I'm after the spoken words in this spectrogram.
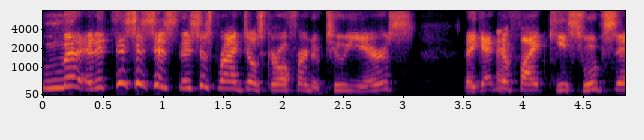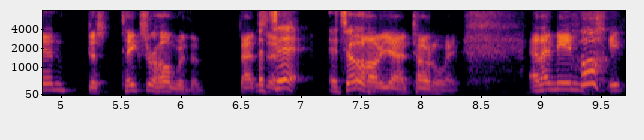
lit, and it, this is his, this is Brian Jones' girlfriend of two years. They get in a fight. Keith swoops in, just takes her home with him. That's, That's it. It's over. Oh yeah, totally. And I mean, if,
